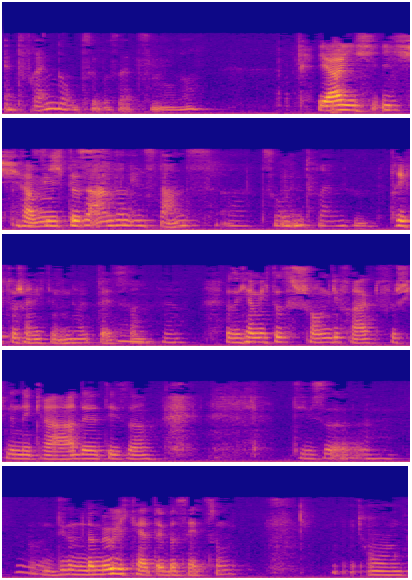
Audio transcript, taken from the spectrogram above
Entfremdung zu übersetzen, oder? Ja, ich, ich habe mich das. dieser anderen Instanz äh, zu mhm. entfremden. Trifft wahrscheinlich den Inhalt besser. Ja. Ja. Also ich habe mich das schon gefragt, verschiedene Grade dieser, dieser, dieser der Möglichkeit der Übersetzung. Und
